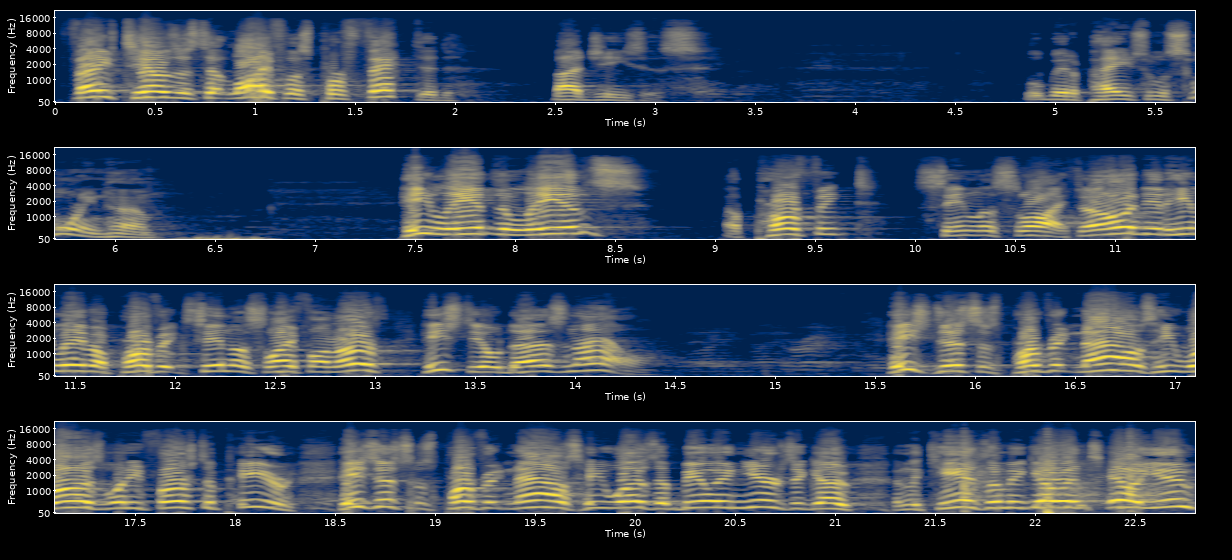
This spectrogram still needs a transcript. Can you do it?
faith tells us that life was perfected by Jesus. A little bit of page from this morning, huh? He lived and lives a perfect, sinless life. Not only did he live a perfect, sinless life on earth, he still does now. He's just as perfect now as he was when he first appeared. He's just as perfect now as he was a billion years ago. And the kids, let me go and tell you,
